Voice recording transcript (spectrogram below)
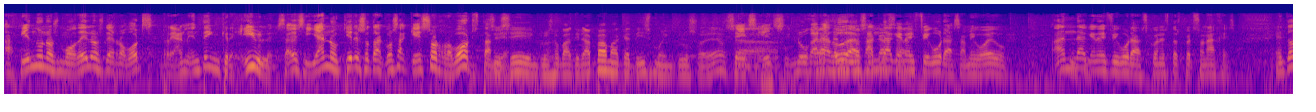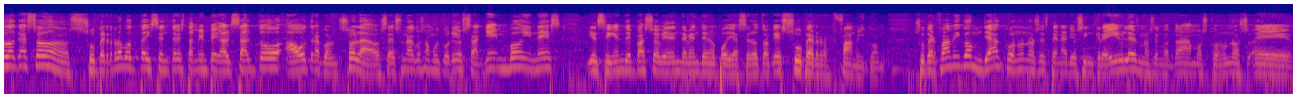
haciendo unos modelos de robots realmente increíbles, ¿sabes? Y ya no quieres otra cosa que esos robots también. Sí, sí, incluso para tirar para maquetismo, incluso, ¿eh? O Sí, sea, sí, sin lugar a dudas. Anda que no hay figuras, amigo Edu. Anda que no hay figuras con estos personajes. En todo caso, Super Robot Tyson 3 también pega el salto a otra consola. O sea, es una cosa muy curiosa. Game Boy, NES y el siguiente paso evidentemente no podía ser otro que Super Famicom. Super Famicom ya con unos escenarios increíbles. Nos encontrábamos con unos... eh,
